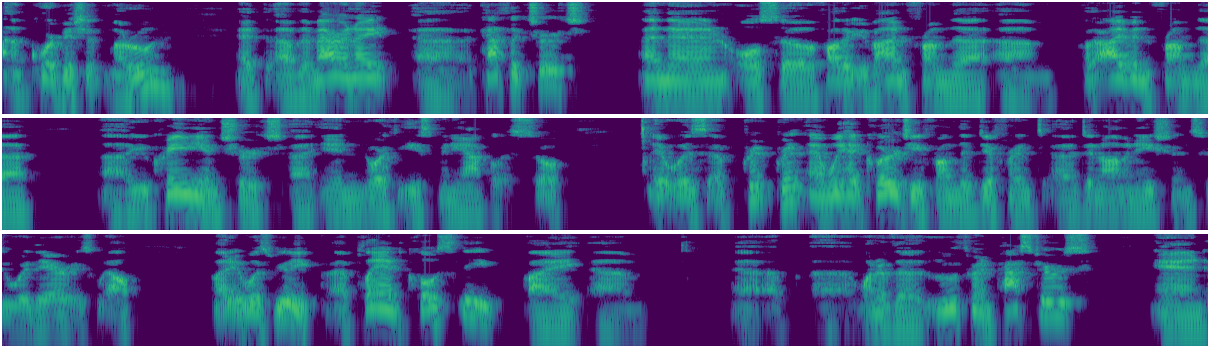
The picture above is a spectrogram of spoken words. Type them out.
uh, Core Bishop Maroun at, of the Maronite uh, Catholic Church, and then also Father Ivan from the um, Father Ivan from the uh, Ukrainian Church uh, in Northeast Minneapolis. So it was a print, print, and we had clergy from the different uh, denominations who were there as well. But it was really uh, planned closely by um, one of the Lutheran pastors and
